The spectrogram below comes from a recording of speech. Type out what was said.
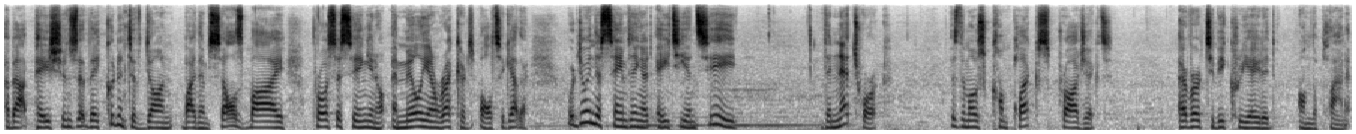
about patients that they couldn't have done by themselves by processing, you know, a million records altogether. We're doing the same thing at AT&T. The network is the most complex project ever to be created on the planet.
